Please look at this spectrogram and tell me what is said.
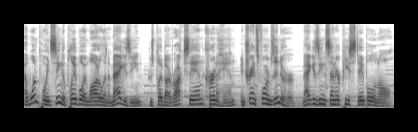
At one point, seeing a Playboy model in a magazine, who's played by Roxanne Kernohan, and transforms into her, magazine centerpiece staple and all.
